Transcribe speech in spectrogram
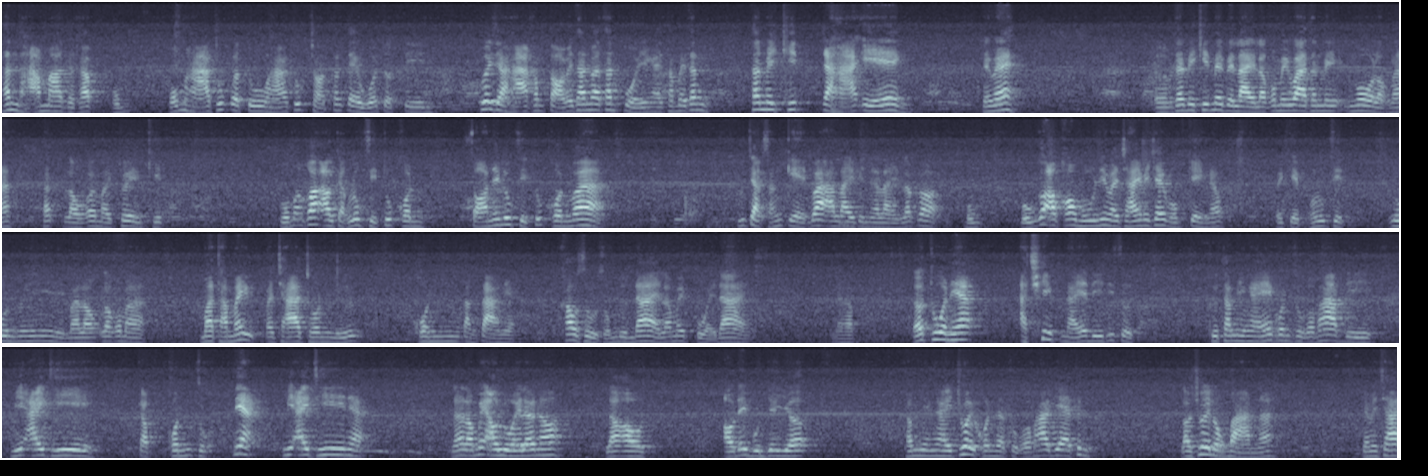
ท่านถามมาเถอะครับ ผม ผมหาทุกประตูหาทุกช็อตตั้งแต่หัวจดตีน เพื่อจะหาคำตอบให้ท่านว่าท่านป่วยยังไงทำไมท่านท่านไม่คิดจะหาเองใช่ไหมเออท่านไม่คิดไม่เป็นไร เราก็ไม่ว่าท่านไม่โง่หรอกนะถ้าเราก็มาช่วยคิด ผมก็เอาจากลูกศิษย์ทุกคน สอนให้ลูกศิษย์ทุกคนว่า รู้จักสังเกตว่าอะไรเป็นอะไร แล้วก็ผมผมก็เอาข้อมูลนี้มาใช้ไม่ใช่ผมเก่งแล้วไปเก็บของลูกศิษย์นู่นนี่มาเราเราก็มา มาทำให้ประชาชนหรือคนต่างๆเนี่ยเข้าสู่สมดุลได้แล้วไม่ป่วยได้นะครับ แล้วทั่วเนี้ยอาชีพไหนดีที่สุด คือทำยังไงให้คนสุขภาพดี มีไอทีกับคนสุเนี่ยมีไอทีเนี่ยแล้วเราไม่เอารวยแล้วเนาะเราเอาเอาได้บุญเยอะๆทำยังไงช่วยคนสุขภาพแย่ซึ่ง เราช่วยโรงพยาบาลนะจะไม่ใช่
